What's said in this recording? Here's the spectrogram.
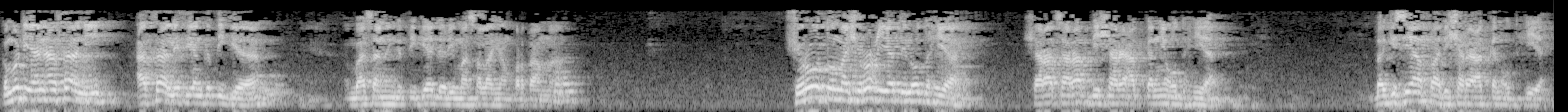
kemudian asani, asalif yang ketiga, pembahasan yang ketiga dari masalah yang pertama. Syurutu masyru'iyatil udhiyah. syarat-syarat disyariatkannya udhiyah. Bagi siapa disyariatkan udhiyah?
